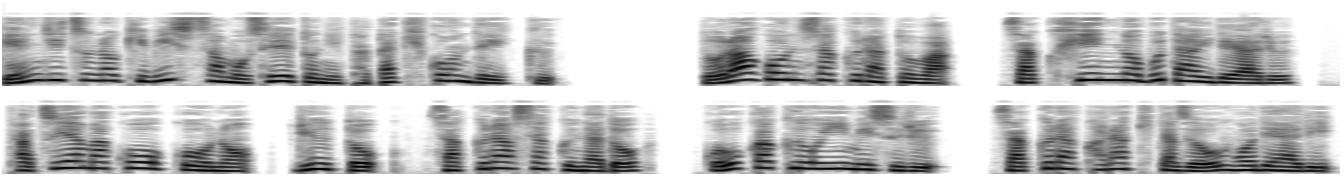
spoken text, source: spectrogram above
現実の厳しさも生徒に叩き込んでいく。ドラゴン桜とは、作品の舞台である、達山高校の竜と桜作など、合格を意味する桜から来た造語であり、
